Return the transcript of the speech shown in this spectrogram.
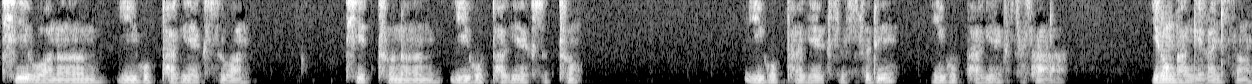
t1은 2 곱하기 x1, t2는 2 곱하기 x2, 2 곱하기 x3, 2 곱하기 x4 이런 관계가 있어.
